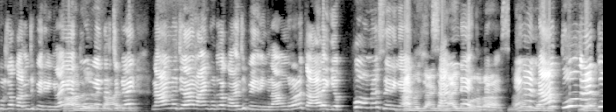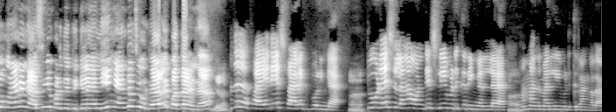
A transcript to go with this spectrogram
குடுத்தா குறைஞ்சு போயிருவீங்களா? ஏன் தூங்கி எந்திரிச்சுக்கல? நான்வெஜ் எல்லாம் வாங்கி கொடுத்தா குறைஞ்சு போயிருவீங்களா? உங்களோட காலை எப்பவுமே சரிங்க. ஏங்க, நான் தூங்குறேன் தூங்குறேன்னு என்ன அசிங்கப்படுத்திட்டு இருக்கீங்களா. நீங்க எந்திரிச்சு ஒரு வேலையை பார்த்தா என்ன? எனக்கு ஃபைவ் டேஸ் வேலைக்கு போறீங்க. டூ டேஸ் இல்லனா ஒன் டேஸ் லீவ் எடுக்கிறீங்கல்ல. அம்மா அந்த மாதிரி லீவ் எடுக்கறாங்களா?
